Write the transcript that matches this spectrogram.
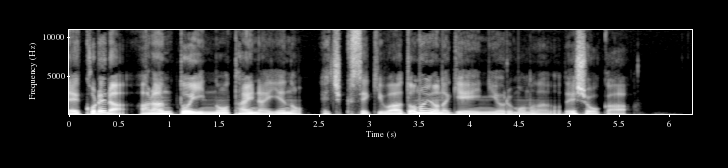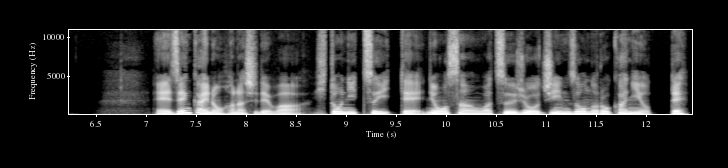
えこれらアラントインの体内への蓄積はどのような原因によるものなのでしょうか、えー、前回のお話では人について尿酸は通常腎臓のろ過によって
